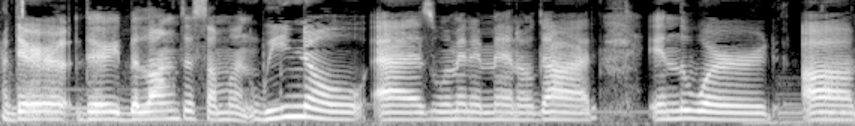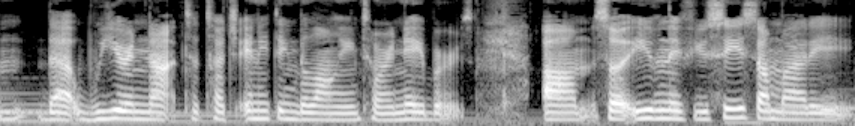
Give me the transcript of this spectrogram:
they're they belong to someone we know as women and men of god in the word um, that we are not to touch anything belonging to our neighbors um, so even if you see somebody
